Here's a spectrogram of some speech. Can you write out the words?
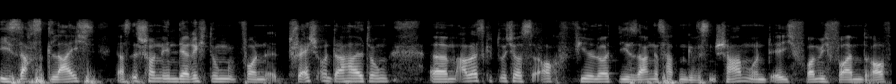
Ich sag's gleich, das ist schon in der Richtung von Trash-Unterhaltung, ähm, aber es gibt durchaus auch viele Leute, die sagen, es hat einen gewissen Charme und ich freue mich vor allem drauf,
